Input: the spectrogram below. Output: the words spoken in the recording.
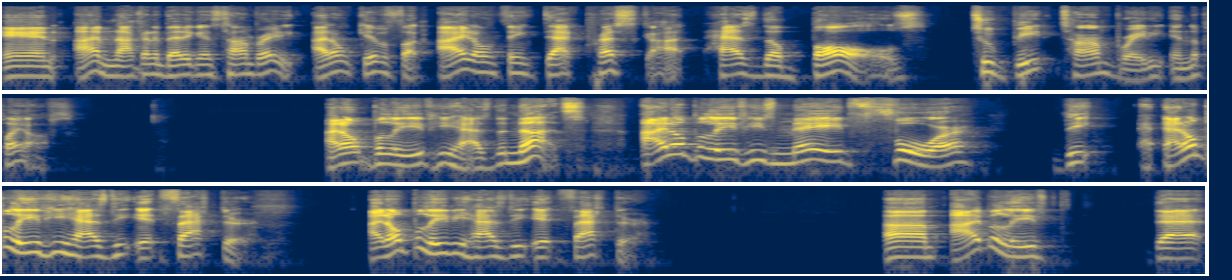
And I'm not going to bet against Tom Brady. I don't give a fuck. I don't think Dak Prescott has the balls to beat Tom Brady in the playoffs. I don't believe he has the nuts. I don't believe he's made for the I don't believe he has the it factor. I don't believe he has the it factor. Um, I believe that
